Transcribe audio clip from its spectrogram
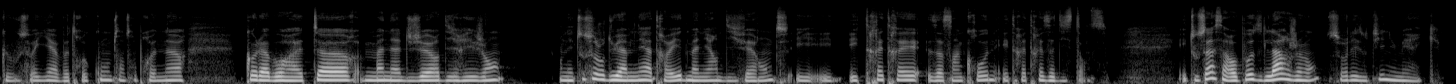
que vous soyez à votre compte entrepreneur, collaborateur, manager, dirigeant. On est tous aujourd'hui amenés à travailler de manière différente et, et très très asynchrone et très très à distance. Et tout ça, ça repose largement sur les outils numériques.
